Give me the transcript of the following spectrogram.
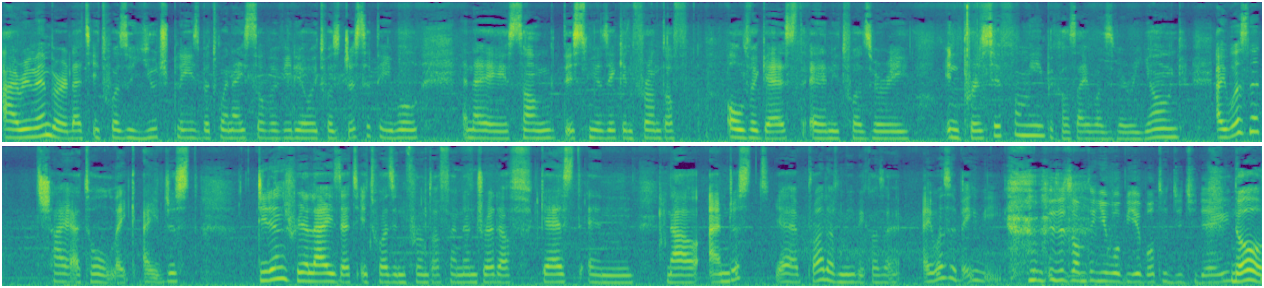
i remember that it was a huge place but when i saw the video it was just a table and i sang this music in front of all the guests and it was very impressive for me because I was very young. I was not shy at all. Like I just didn't realize that it was in front of an hundred of guests and now I'm just yeah proud of me because I, I was a baby. Is it something you will be able to do today? No,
